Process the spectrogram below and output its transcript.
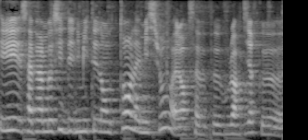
Et ça permet aussi de délimiter dans le temps la mission. Alors ça peut vouloir dire que euh,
